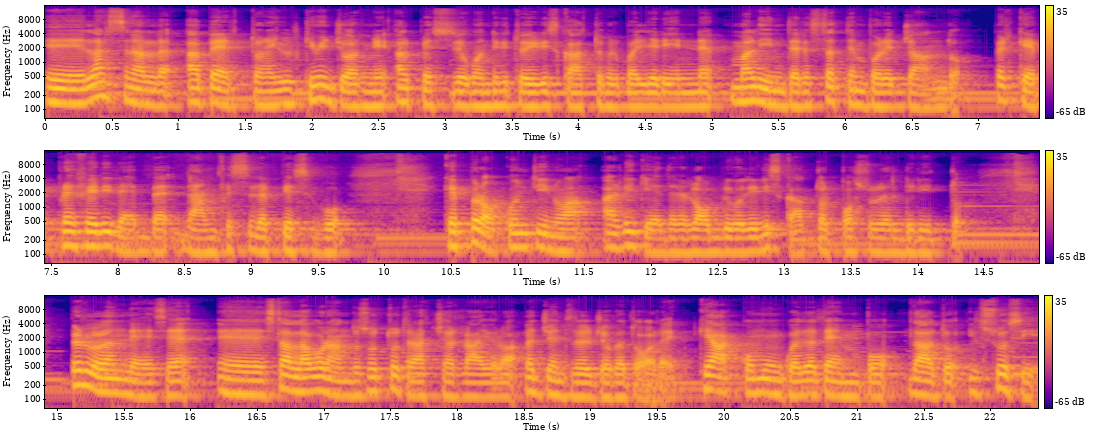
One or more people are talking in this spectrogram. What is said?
E L'Arsenal ha aperto negli ultimi giorni al prestito con diritto di riscatto per Baglierin, ma l'Inter sta temporeggiando perché preferirebbe Dumfries del PSV, che però continua a richiedere l'obbligo di riscatto al posto del diritto. Per l'olandese eh, sta lavorando sotto traccia a Raiola, l'agente del giocatore, che ha comunque da tempo dato il suo sì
